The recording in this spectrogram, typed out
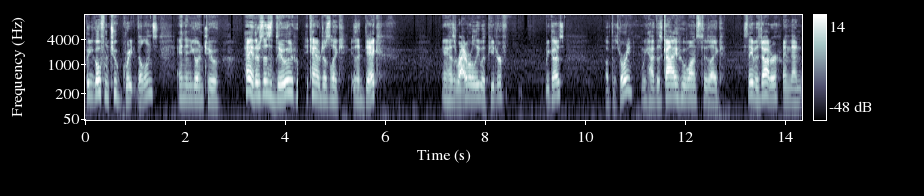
but you go from two great villains, and then you go into, hey, there's this dude. Who, he kind of just like is a dick, and has rivalry with Peter because of the story. We have this guy who wants to like save his daughter, and then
